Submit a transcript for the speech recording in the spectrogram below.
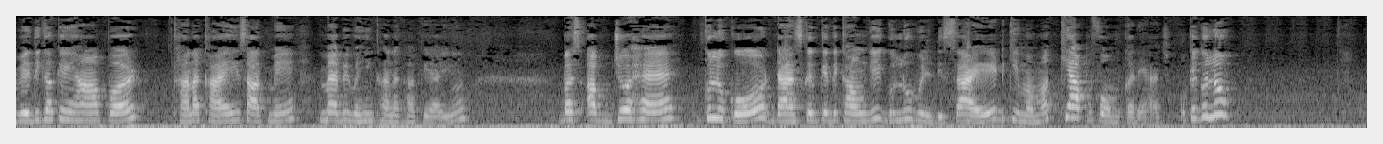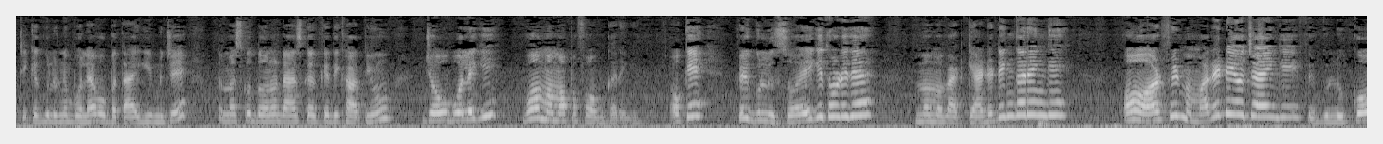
वेदिका के यहाँ पर खाना खाया ही साथ में। मैं भी वहीं खाना खा के आई हूँ। बस अब जो है गुल्लू को डांस करके दिखाऊँगी। गुल्लू विल डिसाइड कि मम्मा क्या परफॉर्म करें आज। ओके गुल्लू? ठीक है गुल्लू ने बोला है, वो बताएगी मुझे। तो मैं उसको दोनों डांस करके दिखाती हूँ। जो वो बोलेगी, वो मम्मा परफॉर्म करेगी। ओके फिर गुल्लू सोएगी थोड़ी देर, मम्मा बैठ के एडिटिंग करेंगे, और फिर मम्मा रेडी हो जाएँगी। फिर गुल्लू को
